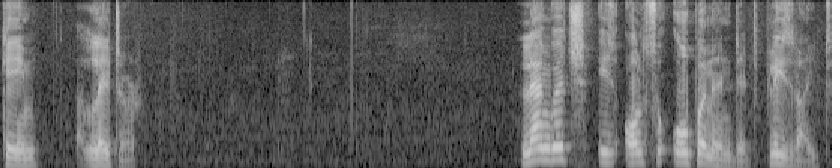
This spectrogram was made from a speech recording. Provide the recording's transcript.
came later. Language is also open ended. Please write.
